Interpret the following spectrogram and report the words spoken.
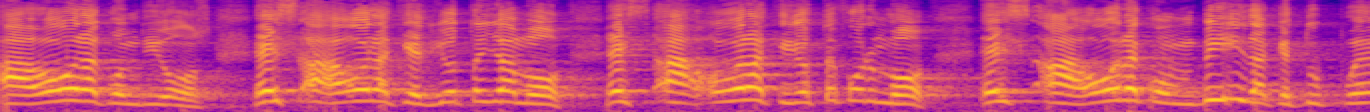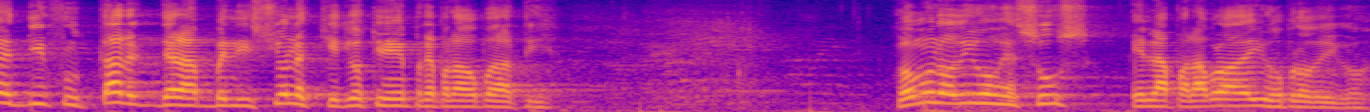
ahora con Dios. Es ahora que Dios te llamó. Es ahora que Dios te formó. Es ahora con vida que tú puedes disfrutar de las bendiciones que Dios tiene preparado para ti. ¿Cómo lo dijo Jesús en la palabra de Hijo Pródigo?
